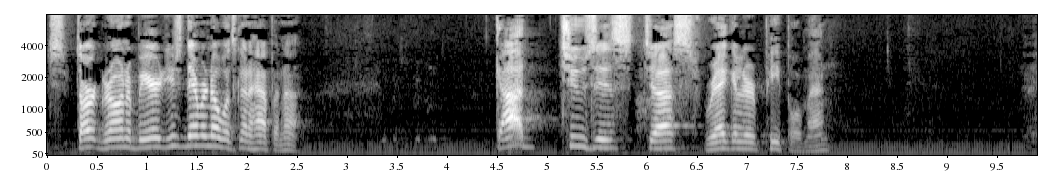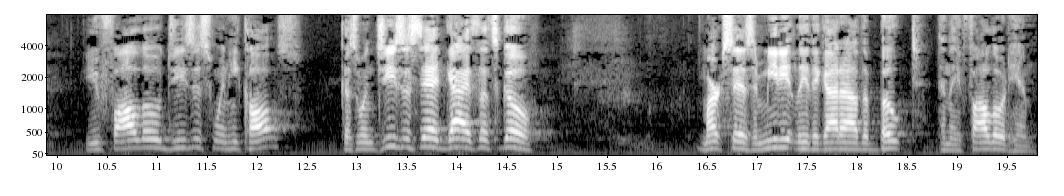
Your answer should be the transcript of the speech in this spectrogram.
start growing a beard. You just never know what's going to happen, huh? God chooses just regular people, man. You follow Jesus when he calls? Because when Jesus said, guys, let's go, Mark says immediately they got out of the boat and they followed him.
